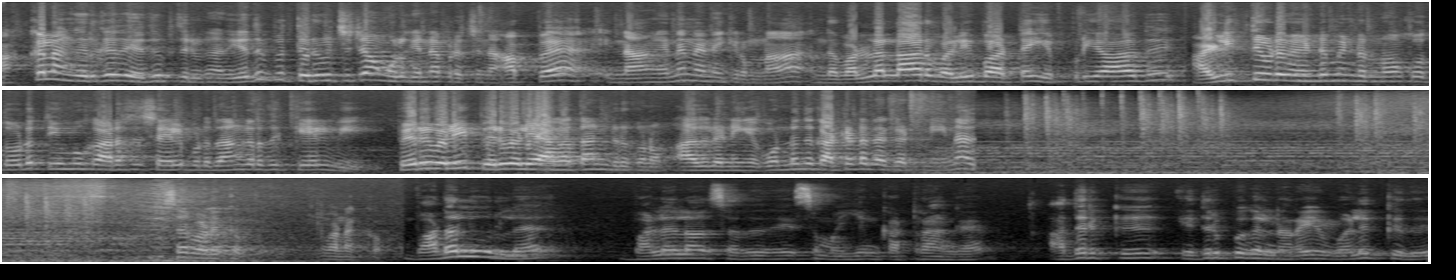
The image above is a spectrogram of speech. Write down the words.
மக்கள் அங்க இருக்கிறது எதிர்ப்பு தெரிவிக்கும் அந்த எதிர்ப்பு தெரிவிச்சுட்டா உங்களுக்கு என்ன பிரச்சனை? அப்ப நாங்க என்ன நினைக்கிறோம்னா இந்த வள்ளலார் வழிபாட்டை எப்படியாவது அழித்து விட வேண்டும் என்ற நோக்கத்தோடு திமுக அரசு செயல்படுதாங்கிறது கேள்வி. பெருவழி பெருவழியாகத்தான் இருக்கணும். அதுல நீங்க கொண்டு வந்து கட்டடத்தை கட்டி கட்டினீங்கன்னா சார் வணக்கம். வணக்கம். வடலூரில் வள்ளலார் சர்வதேச மையம் கட்டுறாங்க. அதற்கு எதிர்ப்புகள் நிறைய வலுக்குது.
